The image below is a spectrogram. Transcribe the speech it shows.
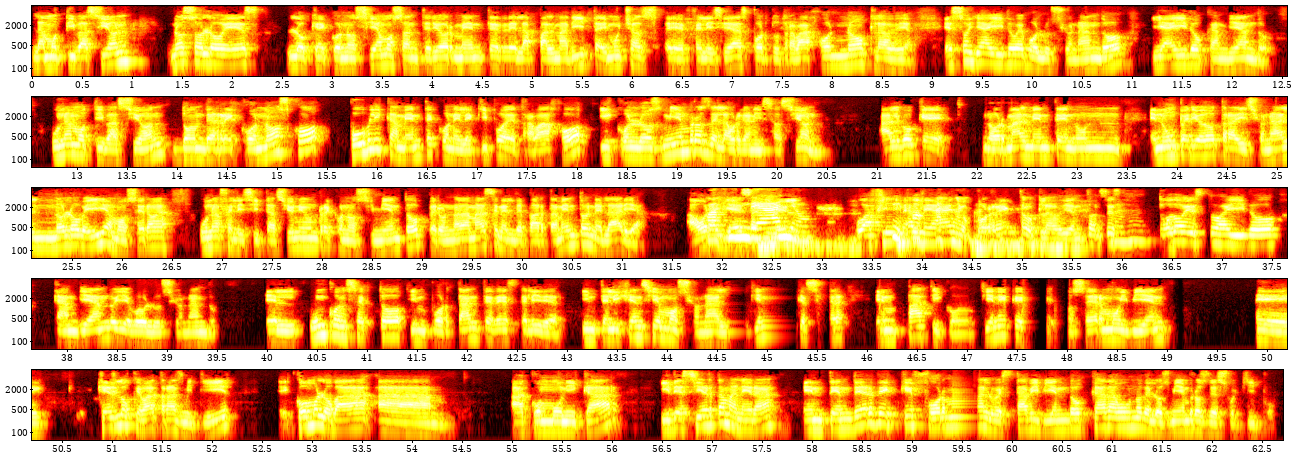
La motivación no solo es lo que conocíamos anteriormente de la palmadita y muchas eh, felicidades por tu trabajo. No, Claudia, eso ya ha ido evolucionando y ha ido cambiando. Una motivación donde reconozco públicamente con el equipo de trabajo y con los miembros de la organización, algo que normalmente en un, en un periodo tradicional no lo veíamos, era una felicitación y un reconocimiento, pero nada más en el departamento, en el área. Ahora o a fin de año. O a final de año, correcto, Claudia. Entonces, todo esto ha ido cambiando y evolucionando. El, un concepto importante de este líder, inteligencia emocional, tiene que ser empático, tiene que conocer muy bien eh, qué es lo que va a transmitir, eh, cómo lo va a, a comunicar y de cierta manera entender de qué forma lo está viviendo cada uno de los miembros de su equipo.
